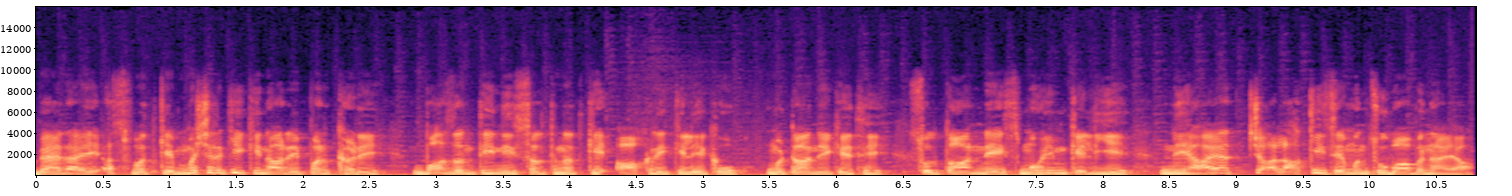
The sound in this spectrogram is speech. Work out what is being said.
बहराए असवद के मशरकी किनारे पर खड़े बाजंतीनी सल्तनत के आखिरी किले को मिटाने के थे। सुल्तान ने इस मुहिम के लिए नहायत चालाकी से मंसूबा बनाया।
